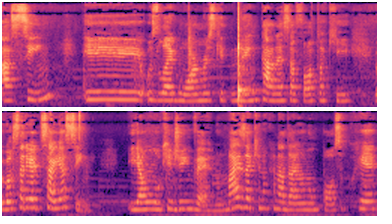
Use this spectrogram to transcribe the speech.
assim e os leg warmers que nem tá nessa foto aqui. Eu gostaria de sair assim. E é um look de inverno. Mas aqui no Canadá eu não posso porque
